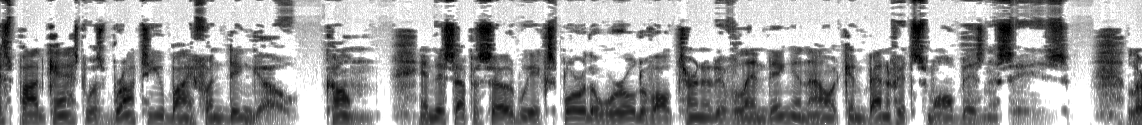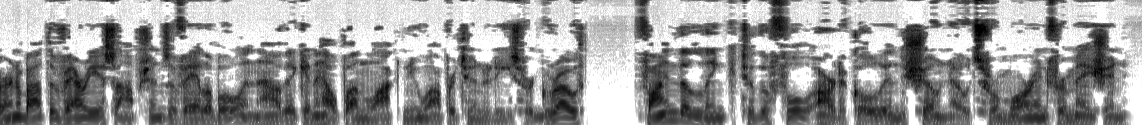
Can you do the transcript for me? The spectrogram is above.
This podcast was brought to you by Fundingo. Come. In this episode, we explore the world of alternative lending and how it can benefit small businesses. Learn about the various options available and how they can help unlock new opportunities for growth. Find the link to the full article in the show notes for more information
